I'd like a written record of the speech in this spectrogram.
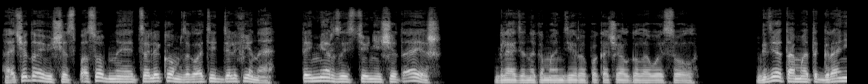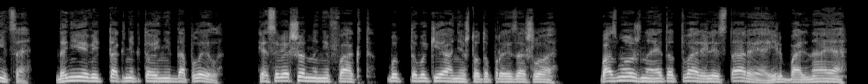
А чудовище, способное целиком заглотить дельфина, ты мерзостью не считаешь? Глядя на командира, покачал головой Сол. Где там эта граница? До нее ведь так никто и не доплыл. И совершенно не факт, будто в океане что-то произошло. Возможно, эта тварь или старая, или больная,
